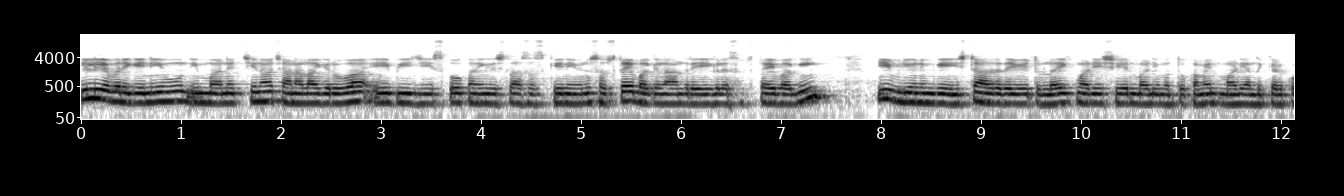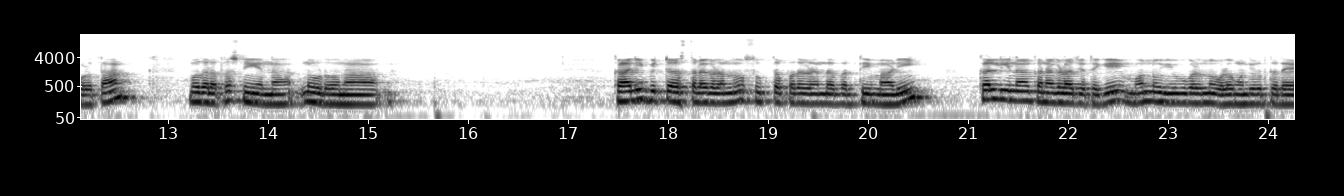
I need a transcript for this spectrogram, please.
ಇಲ್ಲಿಯವರೆಗೆ ನೀವು ನಿಮ್ಮ ನೆಚ್ಚಿನ ಚಾನಲ್ ಆಗಿರುವ A B G spoken English ಕ್ಲಾಸಸ್ಗೆ ನೀವು ಸಬ್ಸ್ಕ್ರೈಬ್ ಆಗಿಲ್ಲ ಅಂದರೆ ಈಗಲೇ ಸಬ್ಸ್ಕ್ರೈಬ್ ಆಗಿ ಈ ವಿಡಿಯೋ ನಿಮಗೆ ಇಷ್ಟ ಆದರೆ ದಯವಿಟ್ಟು ಲೈಕ್ ಮಾಡಿ ಶೇರ್ ಮಾಡಿ ಮತ್ತು ಕಮೆಂಟ್ ಮಾಡಿ ಅಂತ ಕೇಳ್ಕೊಳ್ತಾ ಮೊದಲ ಪ್ರಶ್ನೆಯನ್ನು ನೋಡೋಣ. ಖಾಲಿ ಬಿಟ್ಟ ಸ್ಥಳಗಳನ್ನು ಸೂಕ್ತ ಪದಗಳಿಂದ ಭರ್ತಿ ಮಾಡಿ ಕಲ್ಲಿನ ಕಣಗಳ ಜೊತೆಗೆ ಮಣ್ಣು ಇವುಗಳನ್ನು ಒಳಗೊಂಡಿರುತ್ತದೆ.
